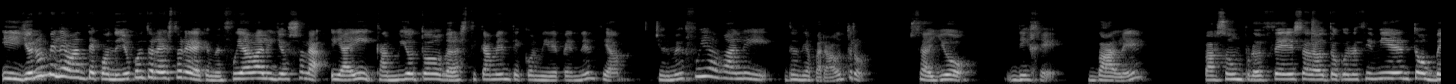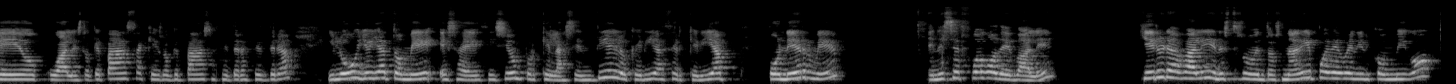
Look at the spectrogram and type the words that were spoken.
y yo no me levanté cuando yo cuento la historia de que me fui a Bali yo sola y ahí cambió todo drásticamente con mi dependencia. Yo no me fui a Bali de un día para otro. O sea, yo dije, vale, pasó un proceso de autoconocimiento, veo cuál es lo que pasa, qué es lo que pasa, etcétera, etcétera. Y luego yo ya tomé esa decisión porque la sentía y lo quería hacer. Quería ponerme en ese fuego de, vale, quiero ir a Bali en estos momentos, nadie puede venir conmigo,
